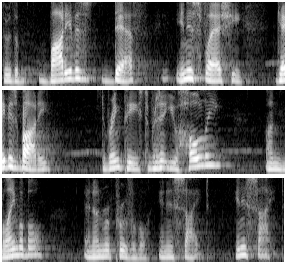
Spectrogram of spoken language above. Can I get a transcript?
through the body of his death, in his flesh, he gave his body to bring peace, to present you holy, unblameable, and unreprovable in His sight. In His sight.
